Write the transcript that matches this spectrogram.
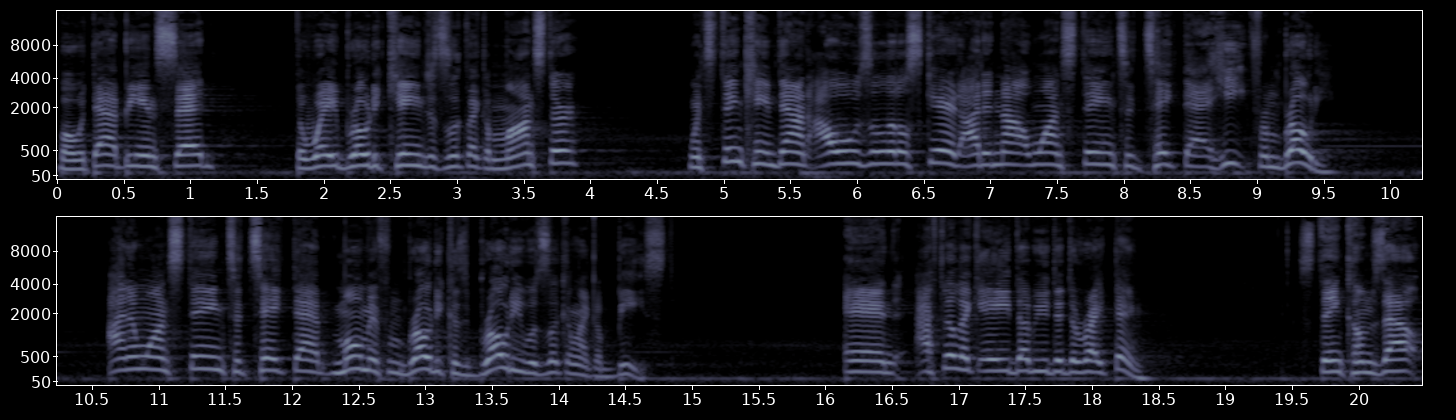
But with that being said, the way Brody King just looked like a monster, when Sting came down, I was a little scared. I did not want Sting to take that heat from Brody. I didn't want Sting to take that moment from Brody because Brody was looking like a beast. And I feel like AEW did the right thing. Sting comes out,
